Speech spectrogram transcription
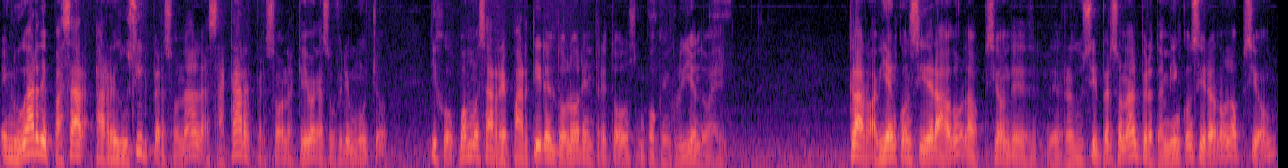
en lugar de pasar a reducir personal, a sacar personas que iban a sufrir mucho, dijo, vamos a repartir el dolor entre todos, un poco incluyendo a él. Claro, habían considerado la opción de, reducir personal, pero también consideraron la opción,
